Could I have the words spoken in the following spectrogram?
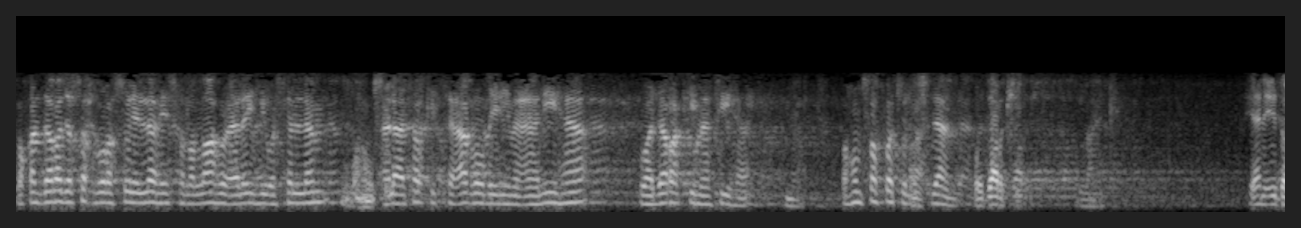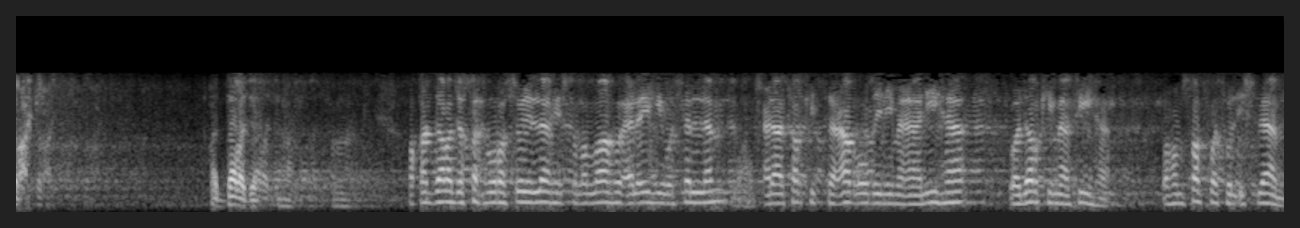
وقد درج صحب رسول الله صلى الله عليه وسلم على ترك التعرض لمعانيها ودرك ما فيها. وهم صفوة الإسلام. ودرك. يعني إدراك. قد درج. وقد درج صحب رسول الله صلى الله عليه وسلم على ترك التعرض لمعانيها ودرك ما فيها وهم صفوة الإسلام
